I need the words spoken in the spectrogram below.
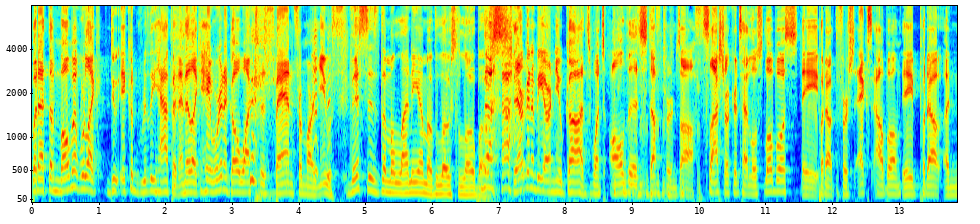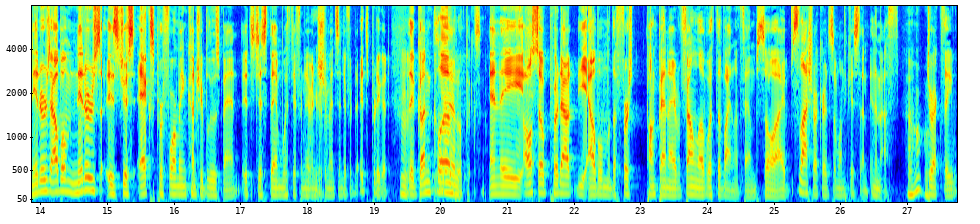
but at the moment we're like, dude, it could really happen. And they're like, hey, we're gonna go watch this band from our youth. this is the millennium of Los Lobos. They're gonna be our new gods once all the stuff turns off. Slash Records had Los Lobos. They put out the first X album. They put out a Knitters album. Knitters is just X performing country blues band. It's just them with different instruments and different. It's pretty good. The Gun Club. Hmm. I don't think so. And they also put out the album of the first punk band I ever fell in love with, the Violent Femmes. So I Slash Records. I want to kiss them in the mouth Oh. directly.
